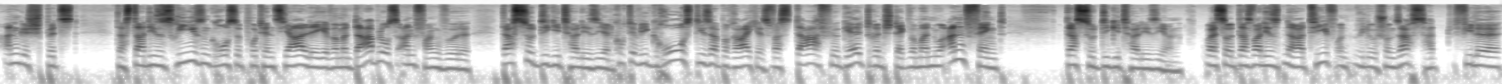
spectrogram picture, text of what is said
angespitzt, dass da dieses riesengroße Potenzial läge, wenn man da bloß anfangen würde, das zu digitalisieren. Guck dir, wie groß dieser Bereich ist, was da für Geld drin steckt, wenn man nur anfängt, das zu digitalisieren. Weißt du, das war dieses Narrativ und wie du schon sagst, hat viele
